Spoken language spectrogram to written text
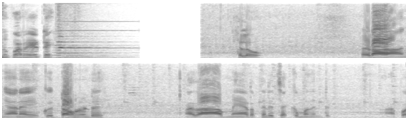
ഞാനൊന്ന് പറയട്ടെ. ഹലോ. എടാ ഞാൻ ടൗണിലുണ്ട് അത് ആ മേഡത്തിന്റെ ചെക്കൻ വന്നിട്ടുണ്ട്. അപ്പോൾ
